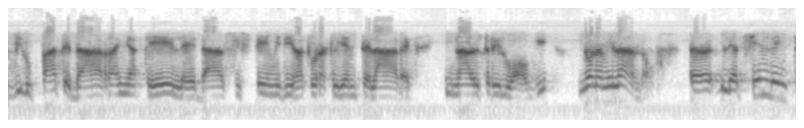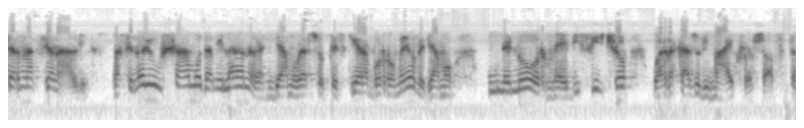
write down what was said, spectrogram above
sviluppate da ragnatele, da sistemi di natura clientelare in altri luoghi, non a Milano. Eh, le aziende internazionali, ma se noi usciamo da Milano e andiamo verso Peschiera Borromeo vediamo un enorme edificio, guarda caso di Microsoft.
